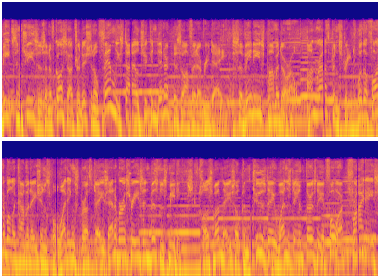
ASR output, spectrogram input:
meats and cheeses, and of course our traditional family-style chicken dinner is offered every day. Savini's Pomodoro on Rathbun Street with affordable accommodations for weddings, birthdays, anniversaries, and business meetings. Closed Mondays, open Tuesday, Wednesday, and Thursday at 4, Fridays,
